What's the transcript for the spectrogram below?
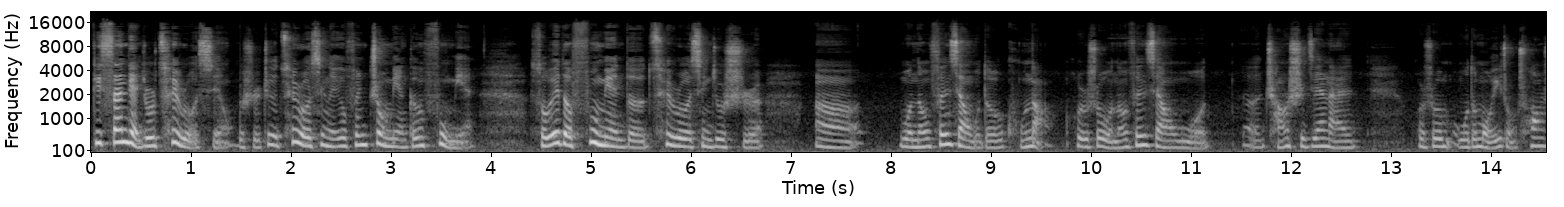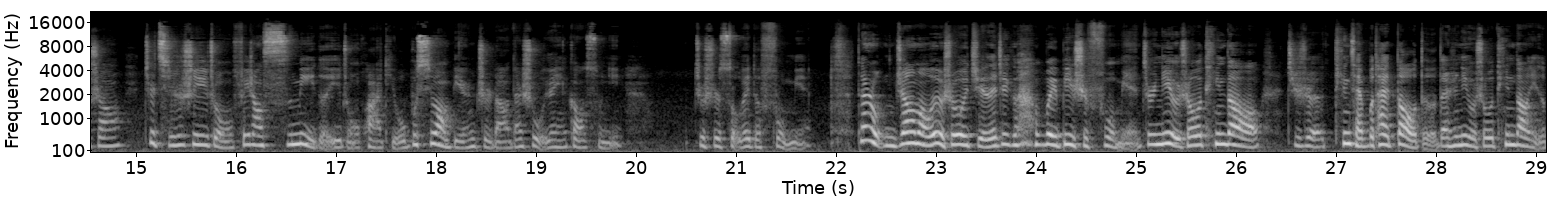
第三点就是脆弱性，就是这个脆弱性呢又分正面跟负面。所谓的负面的脆弱性就是，呃，我能分享我的苦恼，或者说我能分享我呃长时间来，或者说我的某一种创伤，这其实是一种非常私密的一种话题，我不希望别人知道，但是我愿意告诉你。就是所谓的负面，但是你知道吗？我有时候会觉得这个 未必是负面，就是你有时候听到，就是听起来不太道德，但是你有时候听到你的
